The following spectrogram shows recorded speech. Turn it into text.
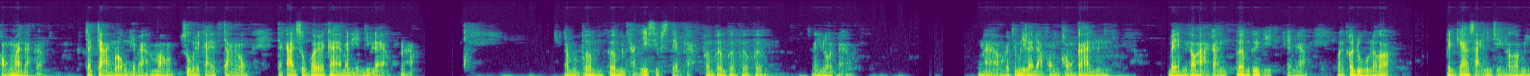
ของมันอะ จะจางลงเห็นไหมครับมองซูมไปไกลจะจางลง แต่การซูมเข้าไปใกล้มันเห็นอยู่แล้วนะครับแล้วผมเพิ่มเพิ่มจาก 20 สเต็ปนะเพิ่มเพิ่มเพิ่มเพิ่มเพิ่มในลดแล้วนะมันก็จะมีระดับของของการเบนเข้าหากันเพิ่มขึ้นอีกเห็นไหมครับ มันก็ดูแล้วก็เป็นแก้วใสจริง ๆ แล้วก็มี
